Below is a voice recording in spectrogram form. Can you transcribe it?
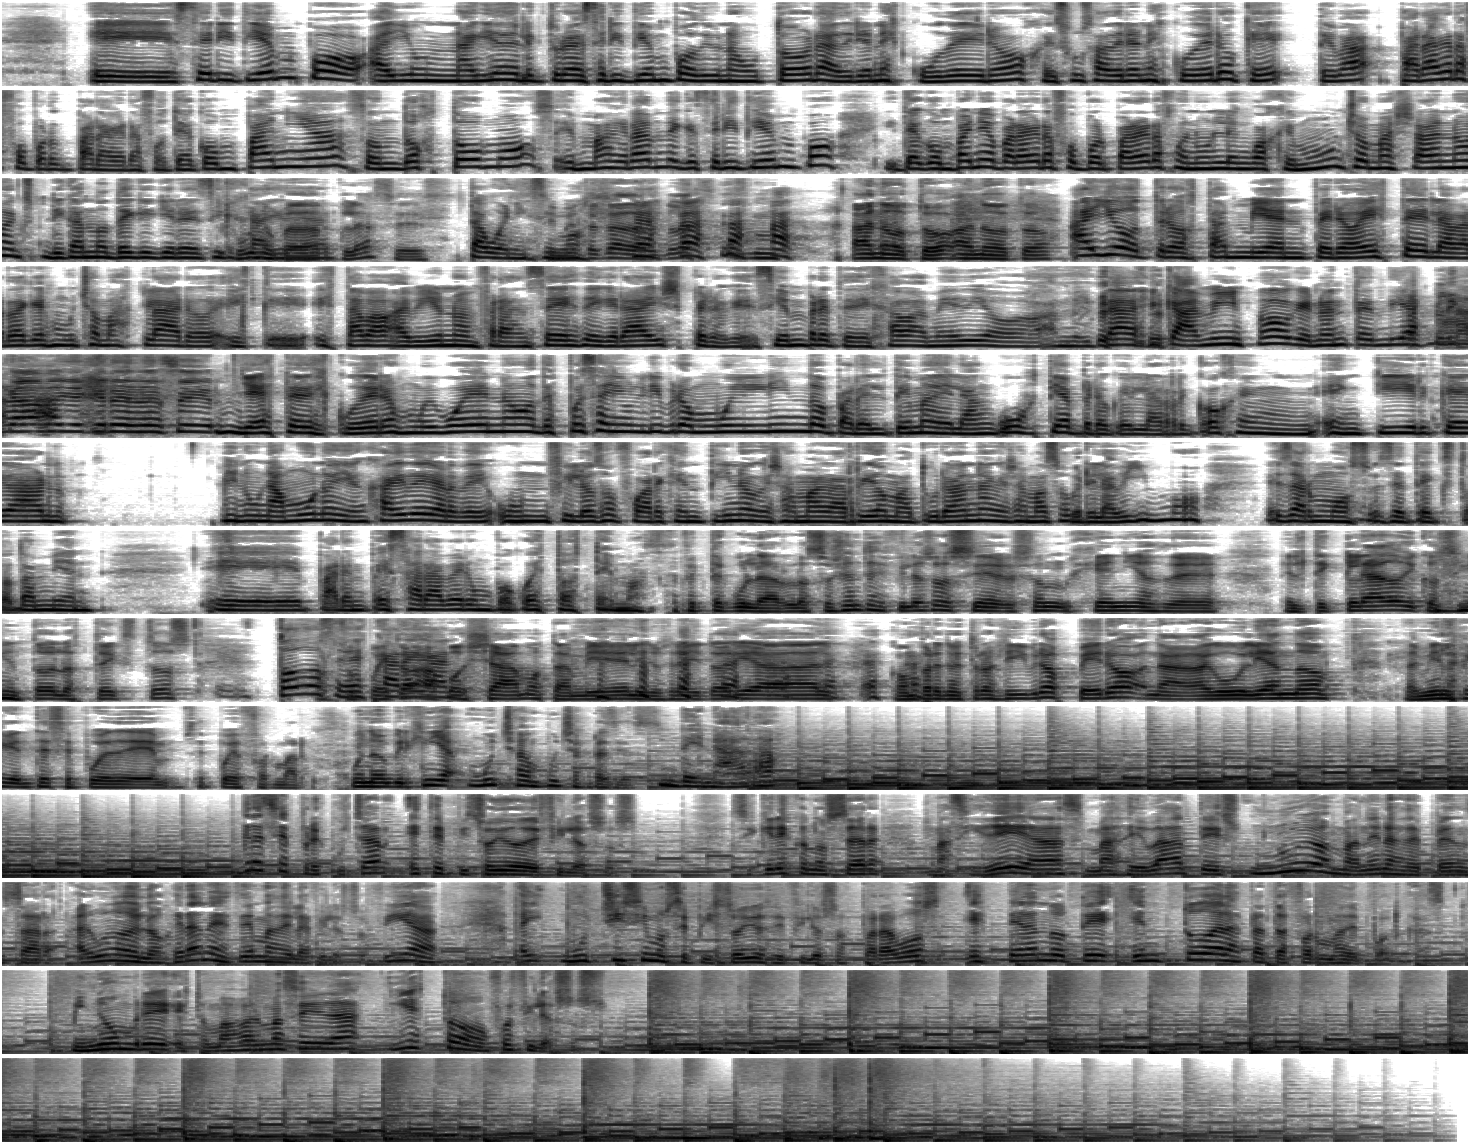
Eh, Ser y Tiempo, hay una guía de lectura de Ser y Tiempo de un autor, Adrián Escudero, Jesús Adrián Escudero, que te va parágrafo por parágrafo, te acompaña, son dos tomos, es más grande que Ser y Tiempo, y te acompaña parágrafo por parágrafo en un lenguaje mucho más llano, explicándote qué quiere decir bueno para dar clases. Está Si buenísimo. me toca dar clases, anoto, anoto. Hay otros también, pero este la verdad que es mucho más claro. Es que estaba, había uno en francés de Greisch, pero que siempre te dejaba medio a mitad de camino, que no entendías Explicame nada. qué querés decir. Y este de Escudero es muy bueno. Después hay un libro muy lindo para el tema de la angustia, pero que la recogen en Kierkegaard, en Unamuno y en Heidegger de un filósofo argentino que se llama Garrido Maturana, que se llama Sobre el Abismo. Es hermoso ese texto también, eh, para empezar a ver un poco estos temas. Espectacular. Los oyentes de filósofos son genios de, del teclado y consiguen todos los textos. Todos Por se supuesto, descargan. apoyamos también la industria editorial, compren nuestros libros, pero nada, googleando también la gente se puede, se puede formar. Bueno, Virginia, muchas, muchas gracias. De nada. Por escuchar este episodio de Filosos. Si quieres conocer más ideas, más debates, nuevas maneras de pensar algunos de los grandes temas de la filosofía, hay muchísimos episodios de Filosos para vos esperándote en todas las plataformas de podcast. Mi nombre es Tomás Balmaceda y esto fue Filosos.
